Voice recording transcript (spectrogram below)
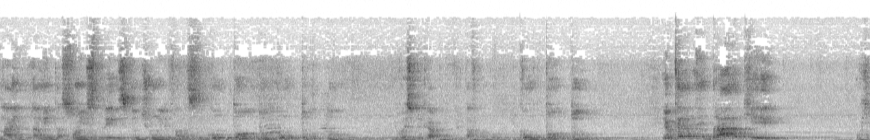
lá em Lamentações 3, 21, ele fala assim: Contudo, contudo, eu vou explicar por que ele está falando contudo. Contudo, eu quero lembrar o que? O que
